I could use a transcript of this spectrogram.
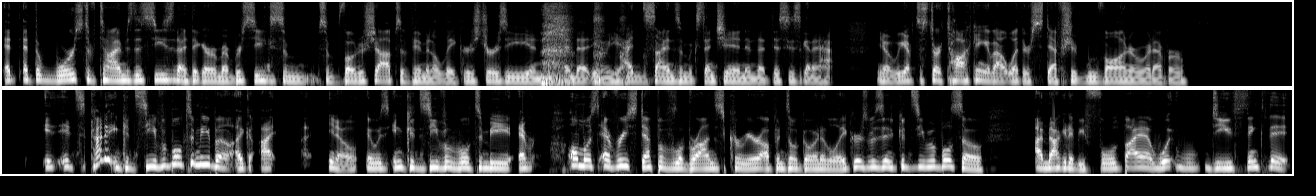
at, at the worst of times this season, I think I remember seeing some some photoshops of him in a Lakers jersey and and that you know he hadn't signed some extension and that this is gonna ha- you know we have to start talking about whether Steph should move on or whatever. It, it's kind of inconceivable to me, but like I- you know, it was inconceivable to me. Every, almost every step of LeBron's career up until going to the Lakers was inconceivable. So I'm not going to be fooled by it. What do you think that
